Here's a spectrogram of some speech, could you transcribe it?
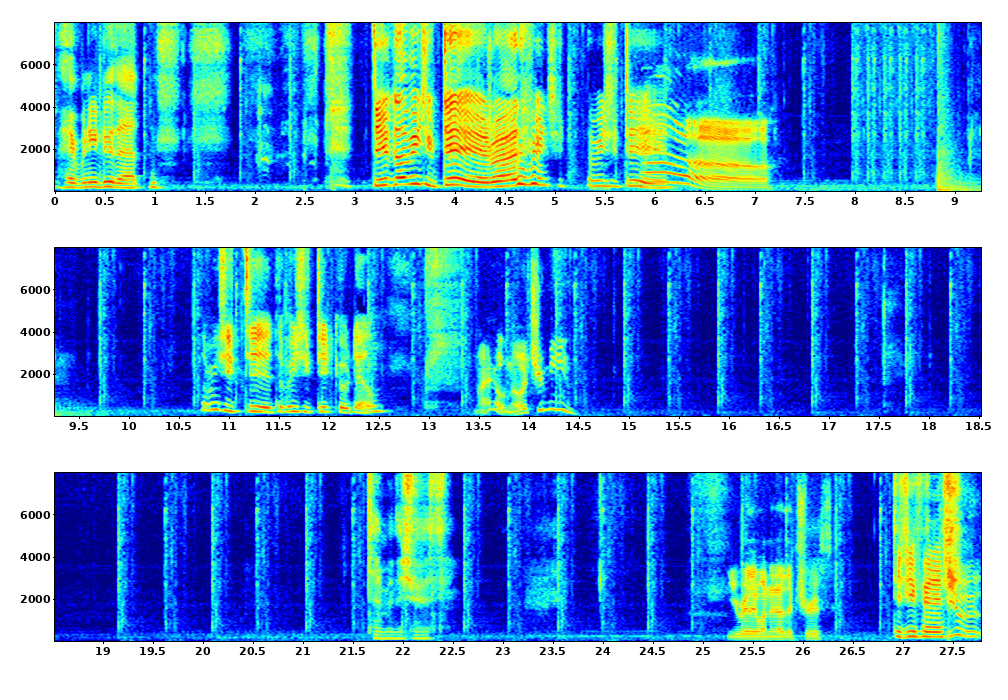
I hate when you do that. Dude, that means you did, right? That means you, that means you did. No. That means you did. That means you did go down. I don't know what you mean. Tell me the truth. You really want to know the truth? Did you finish? You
